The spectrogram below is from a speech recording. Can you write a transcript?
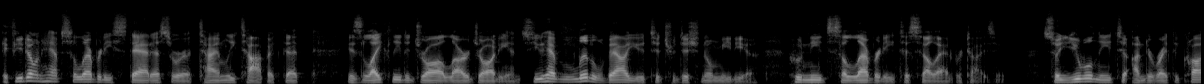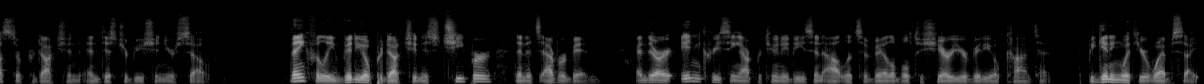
If you don't have celebrity status or a timely topic that is likely to draw a large audience, you have little value to traditional media, who need celebrity to sell advertising. So you will need to underwrite the cost of production and distribution yourself. Thankfully, video production is cheaper than it's ever been, and there are increasing opportunities and outlets available to share your video content. Beginning with your website,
